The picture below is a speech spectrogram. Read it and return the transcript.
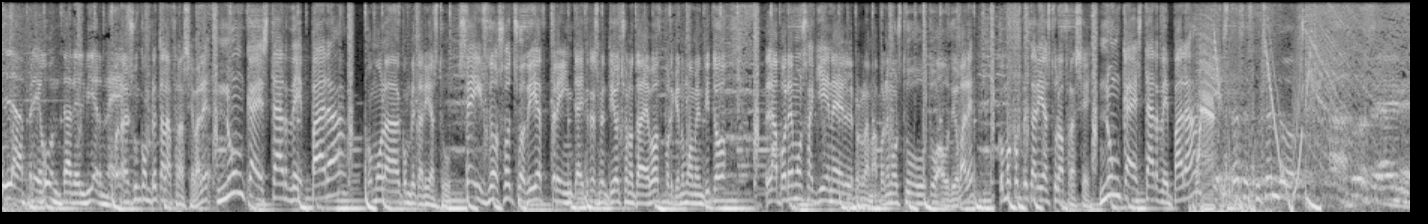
la pregunta del viernes. Bueno, es un completa la frase, ¿vale? Nunca es tarde para. ¿Cómo la completarías tú? 628 10 33 28, nota de voz, porque en un momentito la ponemos aquí en el programa. Ponemos tu, tu audio, ¿vale? ¿Cómo completarías tú la frase? Nunca es tarde para. Estás escuchando a José A.M.,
